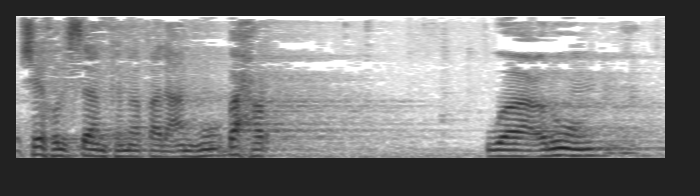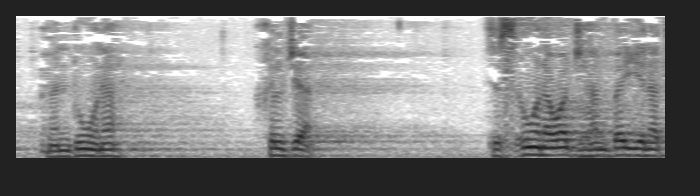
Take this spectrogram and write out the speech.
شيخ الإسلام كما قال عنه بحر وعلوم من دونه خلجان. تسعون وجها بينت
